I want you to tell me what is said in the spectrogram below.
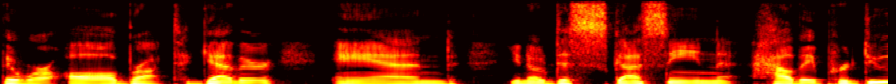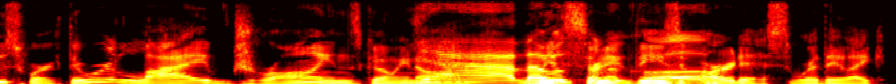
that were all brought together and you know discussing how they produce work. There were live drawings going Yeah, on that with was some of these artists where they like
